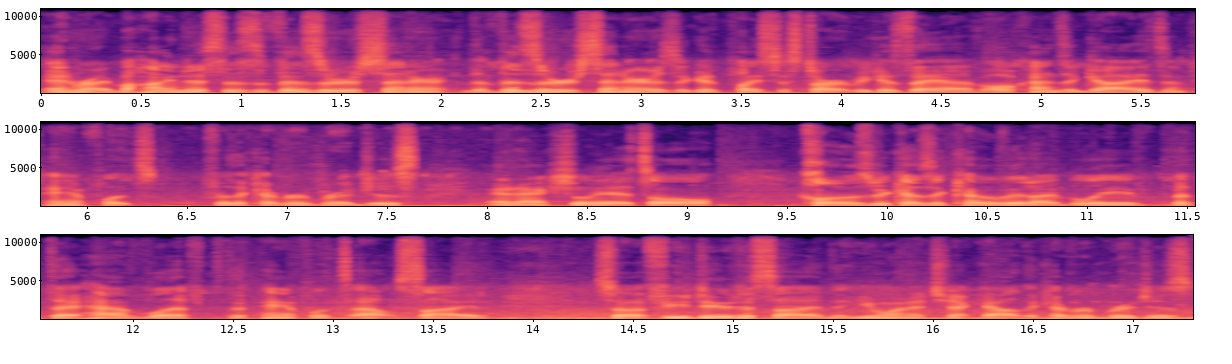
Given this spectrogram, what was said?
And right behind us is the visitor center. The visitor center is a good place to start because they have all kinds of guides and pamphlets for the covered bridges. And actually it's all closed because of COVID, I believe, but they have left the pamphlets outside. So if you do decide that you want to check out the covered bridges,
